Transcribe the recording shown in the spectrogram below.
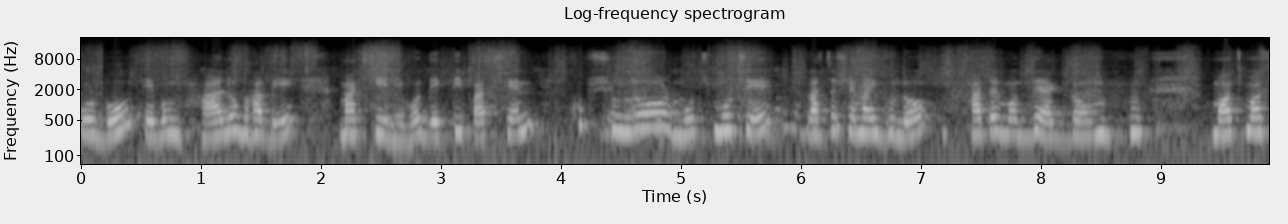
করব এবং ভালোভাবে মাখিয়ে নেব। দেখতেই পাচ্ছেন, খুব সুন্দর মুচমুচে লাচ্চা সেমাইগুলো হাতের মধ্যে একদম মচমচ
